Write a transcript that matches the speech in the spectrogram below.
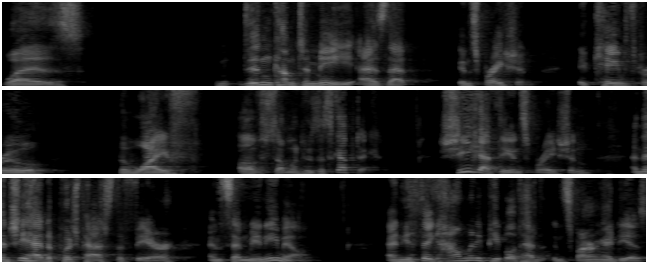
was didn't come to me as that inspiration. It came through the wife of someone who's a skeptic. She got the inspiration, and then she had to push past the fear and send me an email. And you think, how many people have had inspiring ideas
